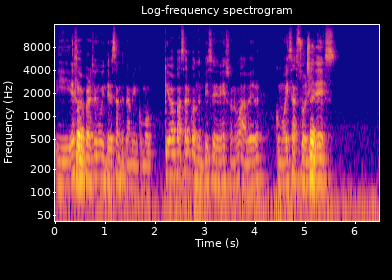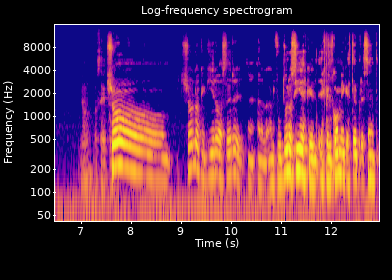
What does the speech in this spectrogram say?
Y eso me pareció muy interesante también, como qué va a pasar cuando empiece eso, ¿no? A ver como esa solidez. ¿No? O sea, Yo yo lo que quiero hacer eh, al, futuro sí es que, es que el cómic esté presente.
